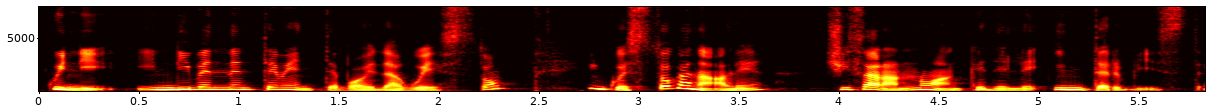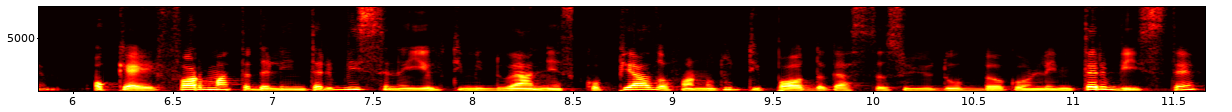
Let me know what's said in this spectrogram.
Quindi, indipendentemente poi da questo, in questo canale ci saranno anche delle interviste. Ok, il format delle interviste negli ultimi due anni è scoppiato, fanno tutti i podcast su YouTube con le interviste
